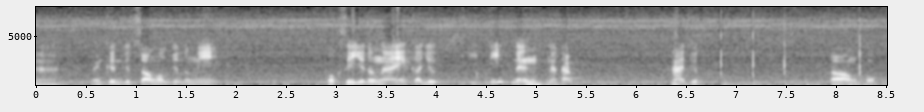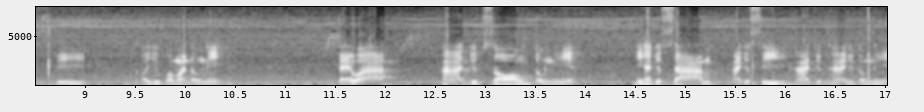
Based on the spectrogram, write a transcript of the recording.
อ่าแบ่งครึ่งจุดสองหกอยู่ตรงนี้หกสี่อยู่ตรงไหนก็อยู่อีกนิดหนึ่งนะครับห้าจุดสองหกสี่ก็อยู่ประมาณตรงนี้ แต่ว่าห้าจุดสองตรงนี้นี่ห้าจุดสามห้าจุดสี่ห้าจุดห้าอยู่ตรงนี้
